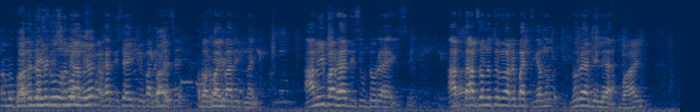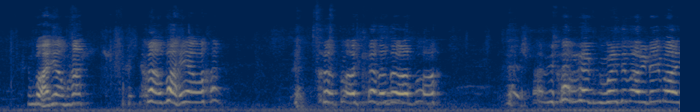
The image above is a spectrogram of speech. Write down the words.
আমার ভাবি নামে কিছু আমি বললে পাঠাই দিছি এই তুই ভাই, পাঠাইছে আমার ভাই কমে- নাই। আমি পাঠাই দিছি দৌড়ে আইছে। আর তার জন্য তুমি ওরে বাড়ি থেকে দৌড়ে দিলে? ভাই ভাই আমার ভাই আমার। তোর খেতে দেওয়ার পর আমি সারা রাত ঘুমাইতে পারি নাই ভাই।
